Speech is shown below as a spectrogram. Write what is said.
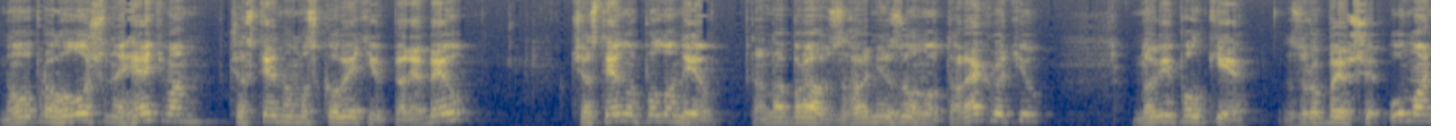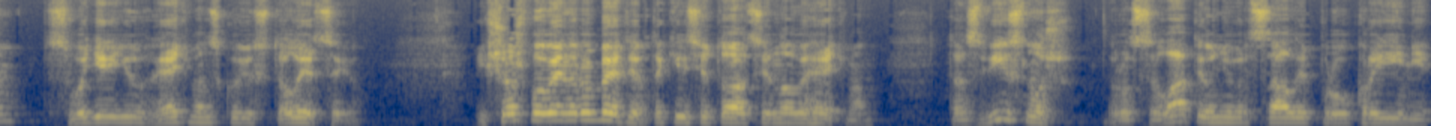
Новопроголошений гетьман частину московитів перебив, частину полонив та набрав з гарнізону та рекрутів нові полки, зробивши Умань своєю гетьманською столицею. І що ж повинен робити в такій ситуації новий гетьман? Та звісно ж, розсилати універсали про Україні,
